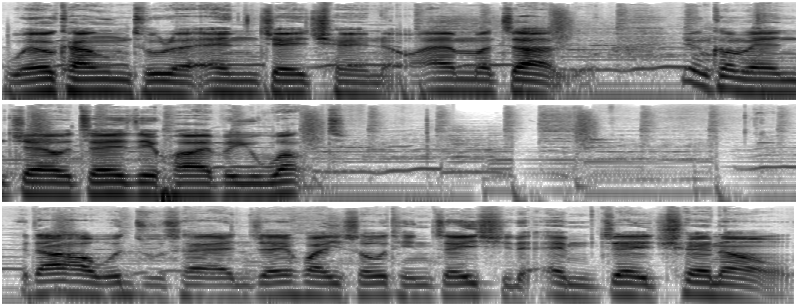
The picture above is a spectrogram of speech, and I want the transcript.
Welcome to the NJ channel. I'm Mazazo. You can call me NJ or JZ, whatever you want. 大家好，我是主持人 NJ，欢迎收听这一期的 MJ Channel。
